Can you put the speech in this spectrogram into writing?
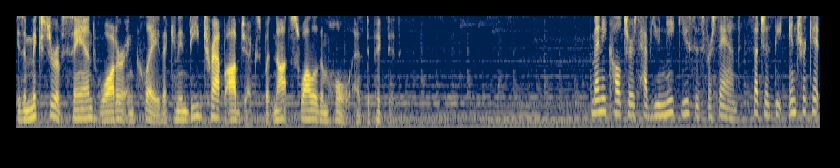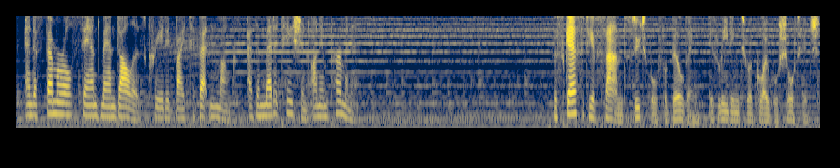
is a mixture of sand, water, and clay that can indeed trap objects but not swallow them whole as depicted. Many cultures have unique uses for sand, such as the intricate and ephemeral sand mandalas created by Tibetan monks as a meditation on impermanence. The scarcity of sand suitable for building is leading to a global shortage.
